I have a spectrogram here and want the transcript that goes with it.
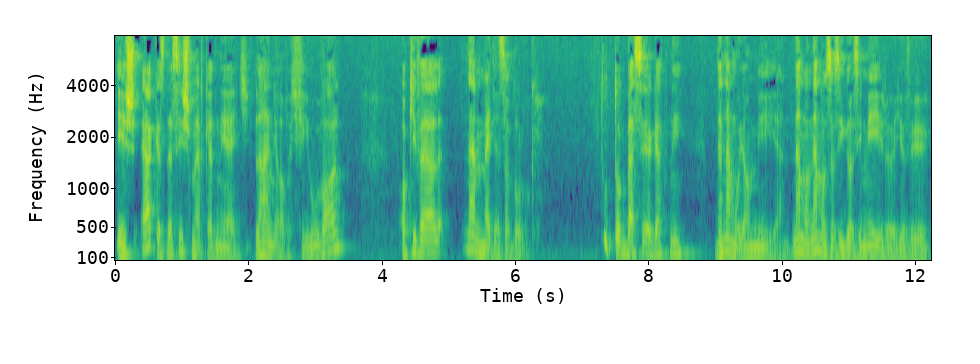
És elkezdesz ismerkedni egy lányjal vagy fiúval, akivel nem megy ez a dolog. Tudtok beszélgetni, de nem olyan mélyen. Nem, nem az az igazi mélyről jövő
